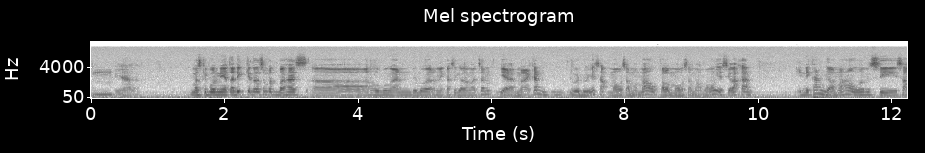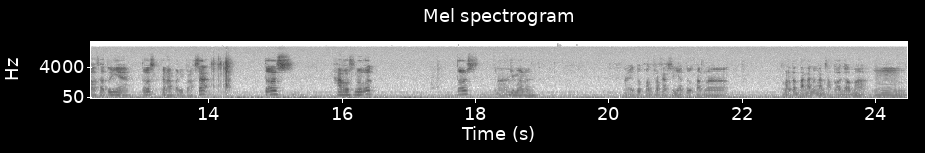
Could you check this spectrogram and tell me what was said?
Hmm. Iya. Meskipun ya tadi kita sempat bahas eh, hubungan di luar nikah segala macam ya mereka dua-duanya mau sama mau. Kalau mau sama mau ya silahkan ini kan nggak mau si salah satunya. Terus kenapa dipaksa? Terus harus nurut? Terus Nah, gimana? Nah itu kontroversinya tuh karena bertentangan dengan satu agama. hmm.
